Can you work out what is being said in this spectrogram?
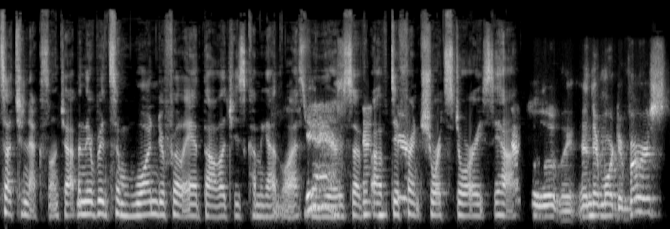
such an excellent job. And there have been some wonderful anthologies coming out in the last yes. few years of, of different short stories. Yeah. Absolutely. And they're more diverse.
